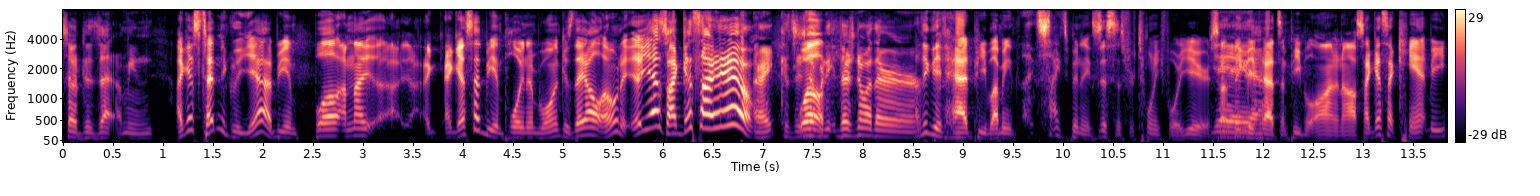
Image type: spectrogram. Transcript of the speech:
So does that? I mean, I guess technically, yeah, I'd be. In, well, I'm not. I, I guess I'd be employee number one because they all own it. Uh, Yes, I guess I am. right? Because there's, Well, nobody- there's no other. I think they've had people. I mean, the site's been in existence for 24 years. So Yeah, I think yeah, they've had some people on and off. So I guess I can't be.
